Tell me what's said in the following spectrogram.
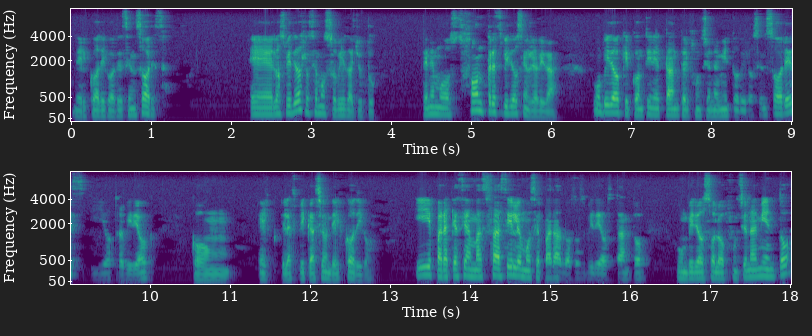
del código de sensores. Eh, los videos los hemos subido a YouTube. Tenemos, son tres videos en realidad. Un video que contiene tanto el funcionamiento de los sensores y otro video con el- la explicación del código. Y para que sea más fácil hemos separado los dos videos, tanto un video solo funcionamiento,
